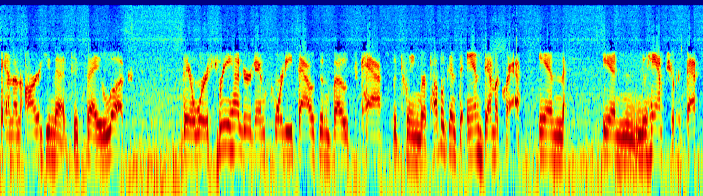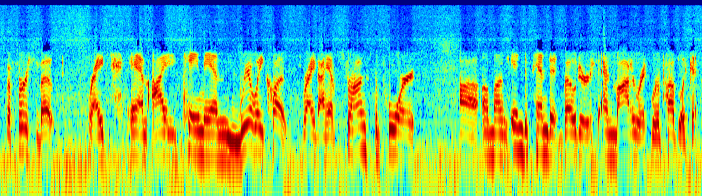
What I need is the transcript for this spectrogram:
and an argument to say, look, there were 340,000 votes cast between Republicans and Democrats in in New Hampshire. That's the first vote, right? And I came in really close, right? I have strong support uh, among independent voters and moderate Republicans.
